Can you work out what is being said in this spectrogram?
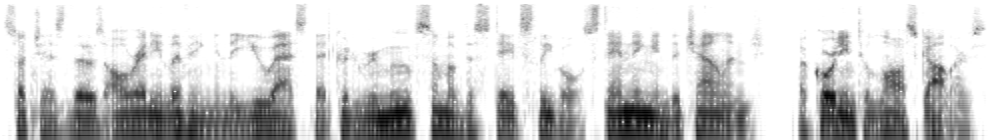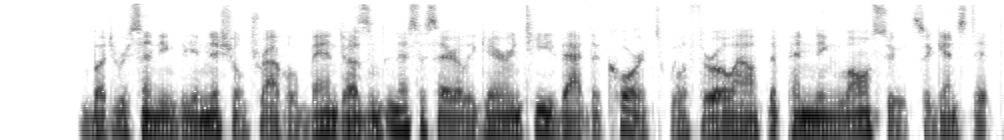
such as those already living in the U.S. that could remove some of the state's legal standing in the challenge, according to law scholars. But rescinding the initial travel ban doesn't necessarily guarantee that the courts will throw out the pending lawsuits against it.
